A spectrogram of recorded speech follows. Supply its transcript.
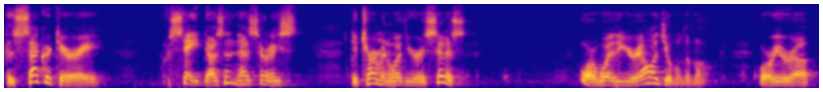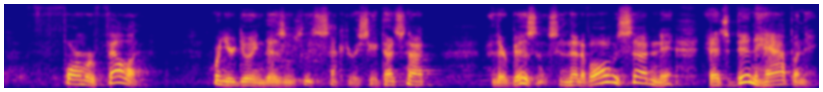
the Secretary of State doesn't necessarily determine whether you're a citizen or whether you're eligible to vote or you're a former felon when you're doing business with the Secretary of State. That's not their business. And then if all of a sudden, and it's been happening,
